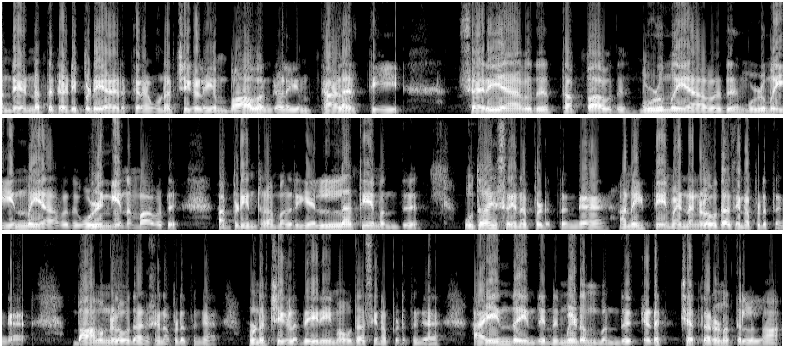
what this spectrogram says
அந்த எண்ணத்துக்கு அடிப்படையாக இருக்கிற உணர்ச்சிகளையும் பாவங்களையும் தளர்த்தி சரியாவது தப்பாவது முழுமையாவது முழுமை இன்மையாவது ஒழுங்கினமாவது அப்படின்ற மாதிரி எல்லாத்தையும் வந்து உதாசீனப்படுத்துங்க. அனைத்தையும் எண்ணங்களை உதாசீனப்படுத்துங்க. பாவங்களை உதாசீனப்படுத்துங்க. உணர்ச்சிகளை தைரியமா உதாசீனப்படுத்துங்க. ஐந்து ஐந்து நிமிடம் வந்து கிடைச்ச தருணத்திலலாம்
